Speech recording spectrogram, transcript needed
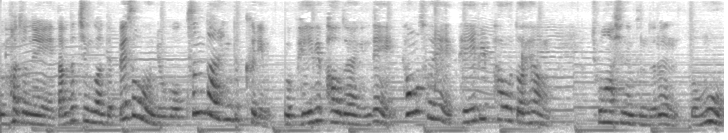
얼마 전에 남자친구한테 뺏어온 이거 쿤달 핸드크림 이거 베이비 파우더 향인데 평소에 베이비 파우더 향 좋아하시는 분들은 너무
